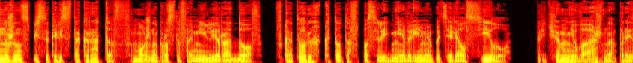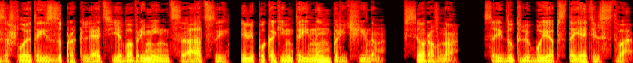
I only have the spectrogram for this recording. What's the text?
нужен список аристократов, можно просто фамилии родов, в которых кто-то в последнее время потерял силу. Причем неважно, произошло это из-за проклятия во время инициации или по каким-то иным причинам. Все равно. Сойдут любые обстоятельства.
